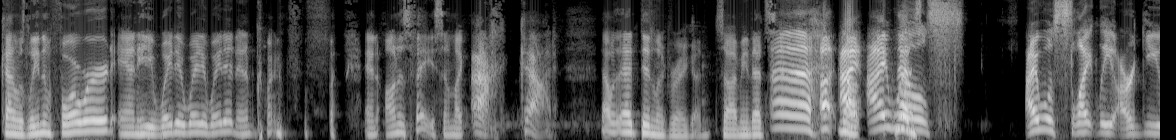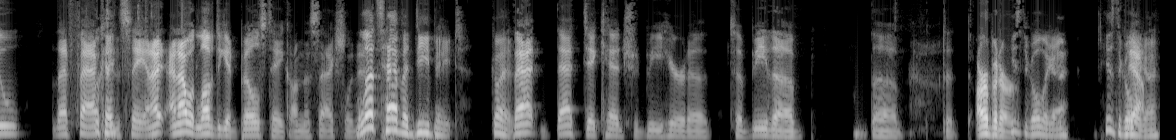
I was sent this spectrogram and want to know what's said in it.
kind of was leaning forward and he waited, waited, waited, and up going and on his face. And I'm like, ah, God, that was that didn't look very good. So I mean, that's Uh, no, I I will that's- I will slightly argue that fact Okay. and say, and I and I would love to get Bill's take on this. Actually, that, let's have a debate. Go ahead. that that dickhead should be here to to be the the the arbiter. He's the goalie guy. He's the goalie Yeah. guy.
